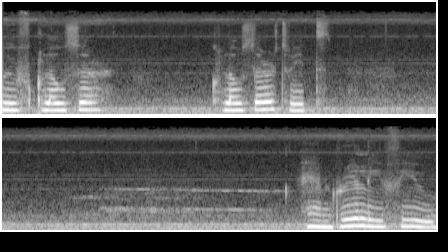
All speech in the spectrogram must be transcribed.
Move closer, closer to it, and really feel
